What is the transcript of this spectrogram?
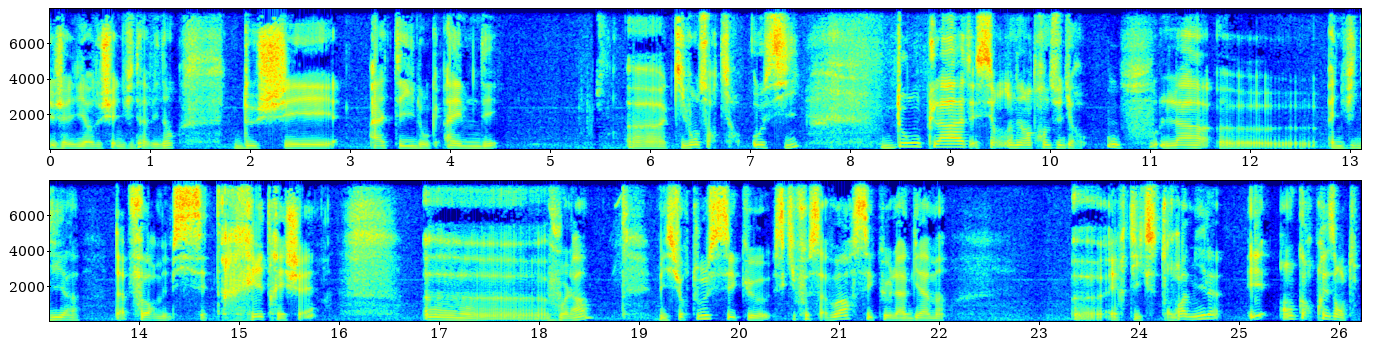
j'allais dire de chez Nvidia, mais non, de chez ATI, donc AMD, euh, qui vont sortir aussi. Donc là, on est en train de se dire, ouf, là, euh, Nvidia tape fort, même si c'est très très cher. voilà. Mais surtout, c'est que ce qu'il faut savoir, c'est que la gamme RTX 3000 est encore présente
